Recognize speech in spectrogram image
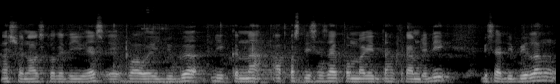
national security USA, Huawei juga dikena apes disasar pemerintah Trump. Jadi bisa dibilang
